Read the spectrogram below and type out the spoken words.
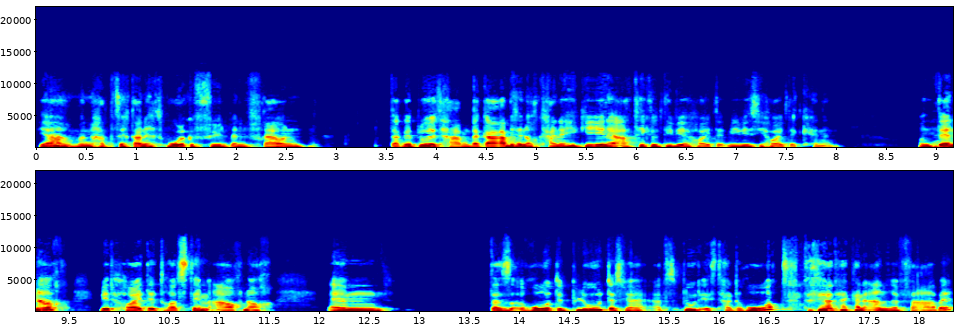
ja, man hat sich da nicht wohlgefühlt, wenn Frauen da geblutet haben. Da gab es ja noch keine Hygieneartikel, die wir heute, wie wir sie heute kennen. Und ja. dennoch wird heute trotzdem auch noch ähm, das rote Blut, das, wir, das Blut ist halt rot, das hat halt keine andere Farbe,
